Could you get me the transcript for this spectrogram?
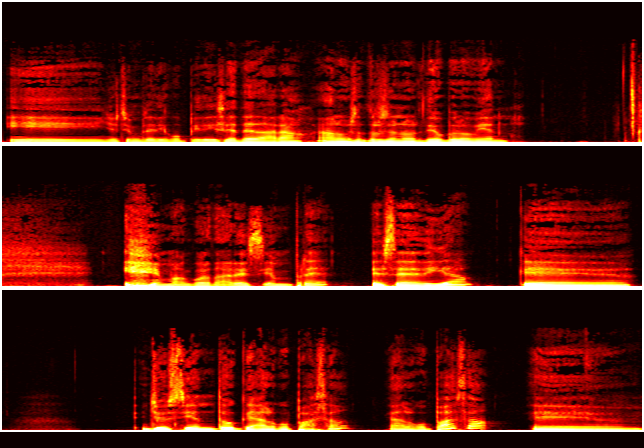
y yo siempre digo pide y se te dará. A nosotros se nos dio, pero bien. Y me acordaré siempre ese día que yo siento que algo pasa, algo pasa, eh,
